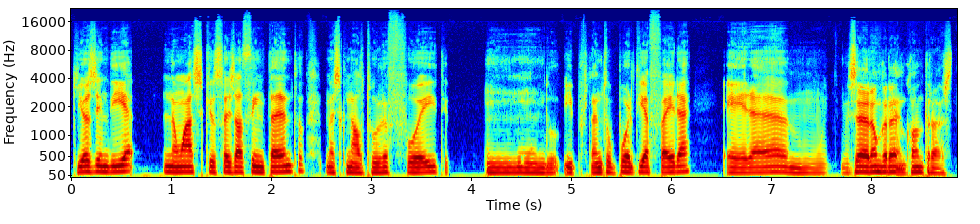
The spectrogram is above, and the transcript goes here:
que hoje em dia não acho que eu seja assim tanto, mas que na altura foi tipo, um mundo. E portanto o Porto e a Feira era muito, muito Já era um grande contraste.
